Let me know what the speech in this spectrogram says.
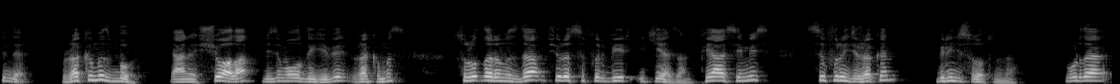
Şimdi rakımız bu. Yani şu alan bizim olduğu gibi rakımız. Slotlarımızda şurası 0, 1, 2 yazan. PLC'miz 0. rakın 1. slotunda. Burada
